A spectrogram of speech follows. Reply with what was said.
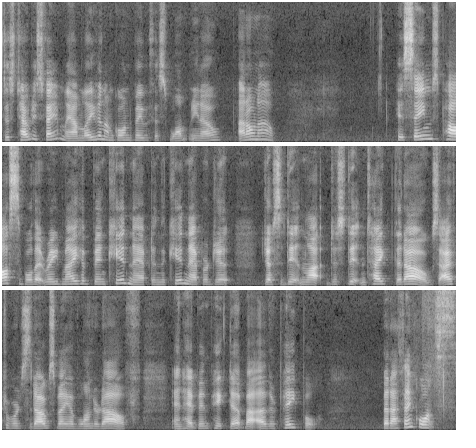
just told his family, I'm leaving, I'm going to be with this woman, you know? I don't know. It seems possible that Reed may have been kidnapped and the kidnapper just, just didn't like, just didn't take the dogs. Afterwards, the dogs may have wandered off and had been picked up by other people. But I think once,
